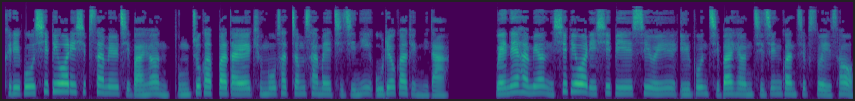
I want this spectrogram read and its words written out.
그리고 12월 23일 지바현 동쪽 앞바다의 규모 4.3의 지진이 우려가 됩니다. 왜냐하면 12월 22일 수요일 일본 지바현 지진 관측소에서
